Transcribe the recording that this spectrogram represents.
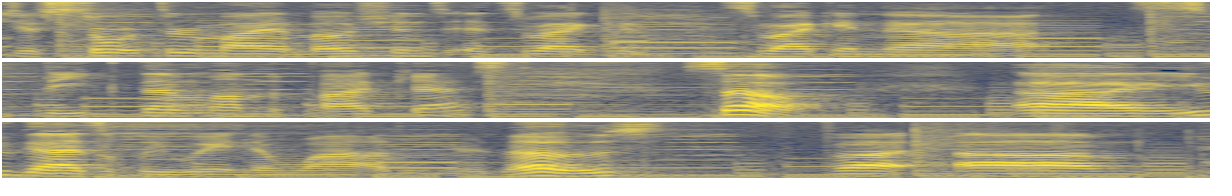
just sort through my emotions, and so I can so I can uh, speak them on the podcast. So, uh, you guys will be waiting a while to hear those. But um,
